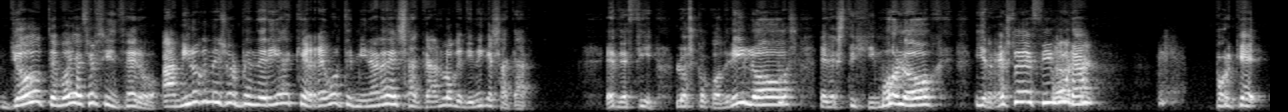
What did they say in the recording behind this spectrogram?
yo te voy a ser sincero. A mí lo que me sorprendería es que Rebor terminara de sacar lo que tiene que sacar. Es decir, los cocodrilos, el estigimolo y el resto de figuras. Porque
